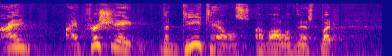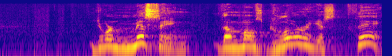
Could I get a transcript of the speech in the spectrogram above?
I, I appreciate the details of all of this, but you're missing the most glorious thing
